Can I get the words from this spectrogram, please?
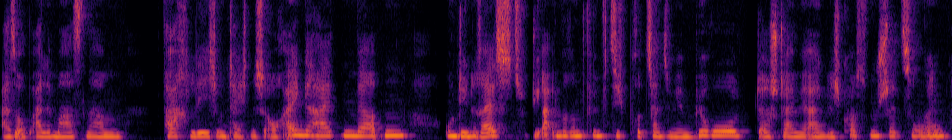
Also ob alle Maßnahmen fachlich und technisch auch eingehalten werden und den Rest, die anderen 50 Prozent sind wir im Büro. Da stellen wir eigentlich Kostenschätzungen.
